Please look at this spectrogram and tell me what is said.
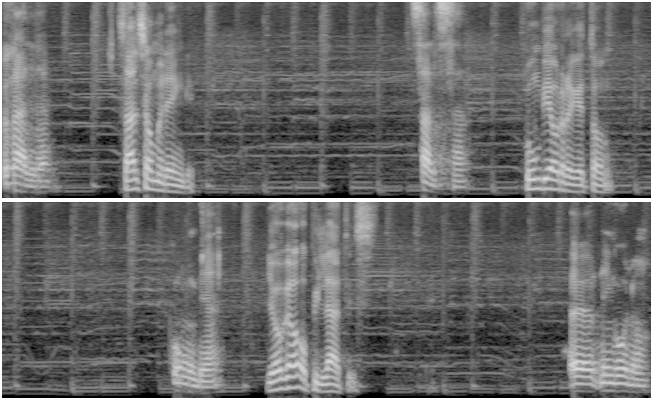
playa, ¿Salsa o merengue? Salsa, ¿Cumbia o reggaetón? cumbia, ¿Yoga o pilates? eh, ninguno.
